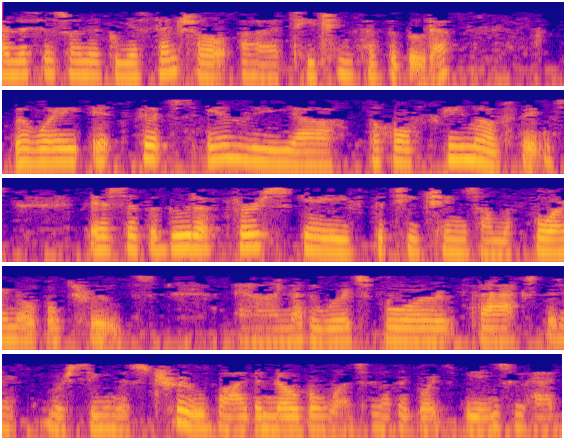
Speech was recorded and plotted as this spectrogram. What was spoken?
and this is one of the essential uh, teachings of the Buddha. The way it fits in the uh, the whole scheme of things is that the Buddha first gave the teachings on the Four Noble Truths. Uh, in other words, four facts that are, were seen as true by the noble ones, in other words, beings who had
